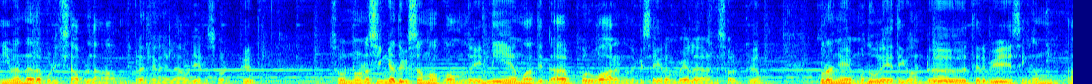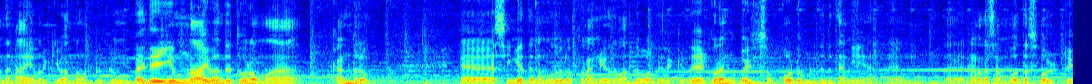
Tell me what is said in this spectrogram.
நீ வந்து அதை பிடிச்சி சாப்பிடலாம் பிரச்சனை இல்லை அப்படின்னு சொல்லிட்டு சொன்னோன்னே சிங்கத்துக்கு செம்ம கோமது எண்ணி ஏமாத்திட்டா பொருவாரங்கிறதுக்கு செய்கிற வேலைன்னு சொல்லிட்டு குரங்கை முதுகில் ஏற்றி கொண்டு திருப்பி சிங்கம் அந்த நாயை நோக்கி வந்து கொண்டிருக்கும். இப்போ இதையும் நாய் வந்து தூரமாக கண்டுரும். சிங்கத்தின முதுகில் குரங்கு இது வந்து கொண்டு இருக்குது குரங்கு போய் போட்டு கொடுத்துட்டு தண்ணியை த- நடந்த சம்பவத்தை சொல்லிட்டு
